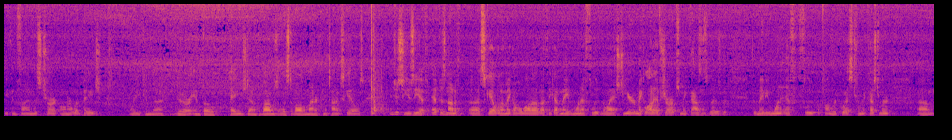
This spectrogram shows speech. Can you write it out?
you can find this chart on our webpage where you can uh, go to our info page down at the bottom is a list of all the minor pentatonic scales and just use the F. F is not a, scale that I make a whole lot of. I think I've made one F flute in the last year, make a lot of F sharps, make thousands of those, but, but maybe one F flute upon request from a customer. Um,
